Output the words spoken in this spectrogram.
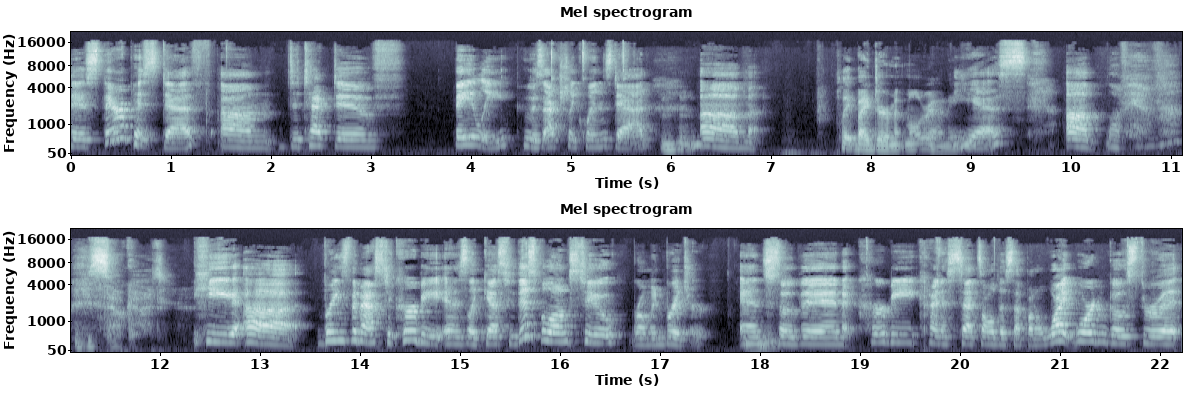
this therapist death, um detective Bailey, who is actually Quinn's dad, hmm um Played by Dermot Mulroney. yes, um love him. He's so good. he uh brings the mask to Kirby and is like, guess who this belongs to? Roman Bridger. And Mhm. so then Kirby kind of sets all this up on a whiteboard and goes through it.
